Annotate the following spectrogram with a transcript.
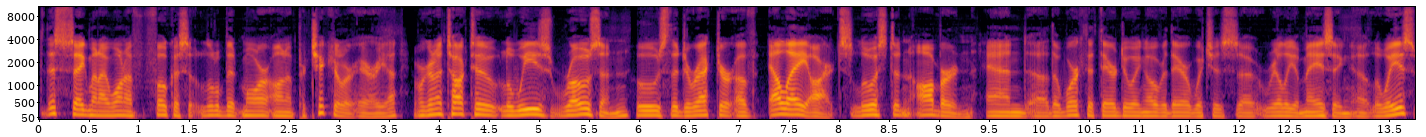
This segment, I want to focus a little bit more on a particular area. And we're going to talk to Louise Rosen, who's the director of LA Arts, Lewiston, Auburn, and uh, the work that they're doing over there, which is uh, really amazing. Uh, Louise,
